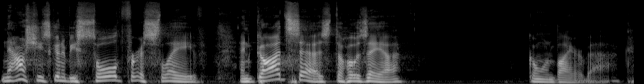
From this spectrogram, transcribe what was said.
Now she's going to be sold for a slave. And God says to Hosea, Go and buy her back.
